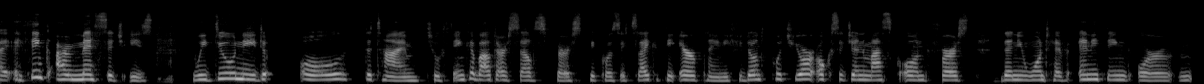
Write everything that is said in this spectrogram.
I, I think our message is we do need all the time to think about ourselves first because it's like the airplane. If you don't put your oxygen mask on first then you won't have anything or mm,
